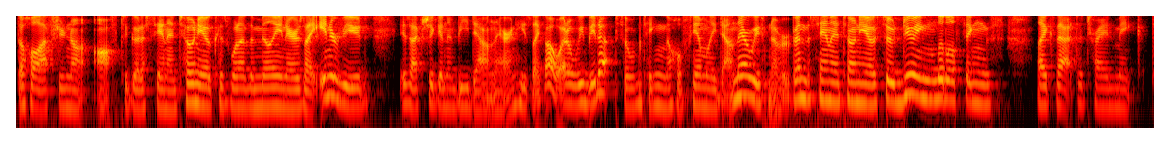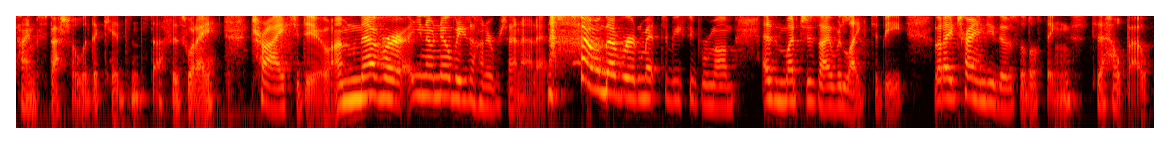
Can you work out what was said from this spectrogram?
the whole afternoon off to go to san antonio because one of the millionaires i interviewed is actually going to be down there. And he's like oh why don't we meet up? So i'm taking the whole family down there. We've never been to san antonio. So doing little things like that to try and make time special with the kids and stuff is what i try to do. I'm never you know nobody's 100% at it. I will never admit to be super mom as much as i would like to be. But i try and do those little things to help out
